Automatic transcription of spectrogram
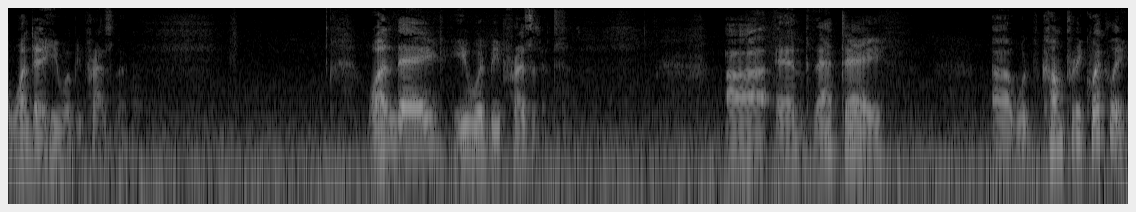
that one day he would be president. One day he would be president. Uh, and that day uh, would come pretty quickly.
